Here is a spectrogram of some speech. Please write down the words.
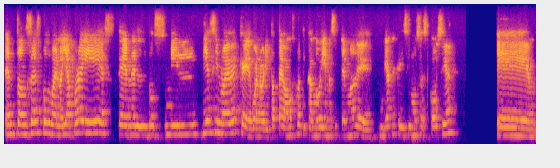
Entonces, pues bueno, ya por ahí, este, en el 2019, que bueno, ahorita te vamos platicando bien ese tema de un viaje que hicimos a Escocia, eh,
